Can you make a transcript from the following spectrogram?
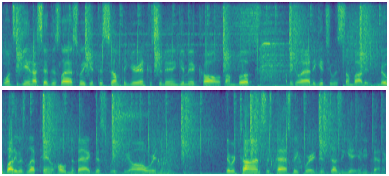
Once again, I said this last week, if this is something you're interested in, give me a call. If I'm booked, I'll be glad to get you with somebody. Nobody was left hand holding the bag this week. We all were in the meat. There were times this past week where it just doesn't get any better.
